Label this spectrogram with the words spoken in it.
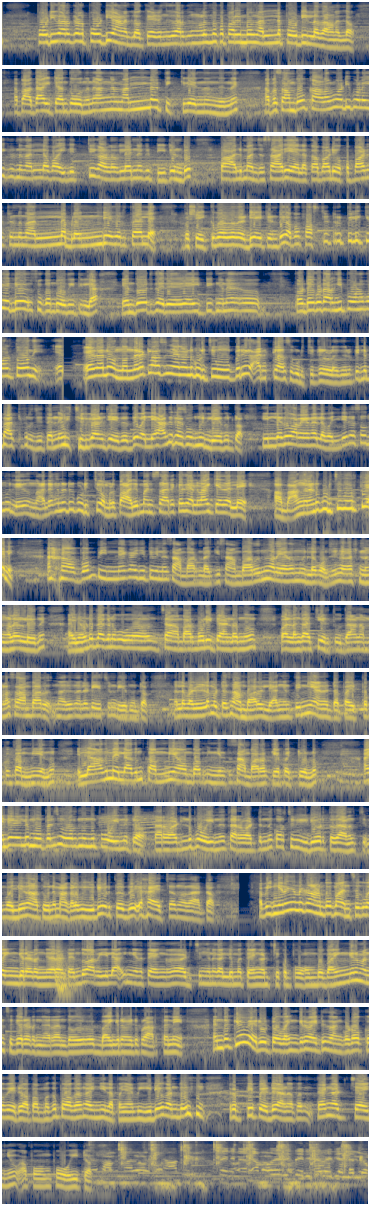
പൊടി വർഗ പൊടിയാണല്ലോ. കിഴങ്ങ് വർഗങ്ങൾ എന്നൊക്കെ പറയുമ്പോൾ നല്ല പൊടി ഉള്ളതാണല്ലോ അപ്പൊ അതായിട്ടാന്ന് തോന്നുന്നു അങ്ങനെ നല്ല തിക്കിൽ എന്ന് നിന്ന് അപ്പൊ സംഭവം കളറും അടിപൊളിയായിട്ടുണ്ട്. നല്ല വൈലറ്റ് കളറിൽ തന്നെ കിട്ടിയിട്ടുണ്ട്. പാലും പഞ്ചസാര ഏലക്കാപാടി ഒക്കെ പാടിട്ടുണ്ട് നല്ല ബ്ലെൻഡ് ചെയ്തെടുത്തതല്ലേ അപ്പൊ ഷേക്ക് റെഡി ആയിട്ടുണ്ട്. അപ്പൊ ഫസ്റ്റ് ട്രിപ്പിലേക്ക് വലിയ സുഖം തോന്നിയിട്ടില്ല. എന്തോ ഒരു തരയായിട്ട് ഇങ്ങനെ തൊട്ടേ കൂടെ ഇറങ്ങി പോണ പോലെ തോന്നി. ഏതായാലും ഒന്നൊന്നര ഗ്ലാസ് ഞാനാണ് കുടിച്ച് മൂപ്പര് അര ഗ്ലാസ് കുടിച്ചിട്ടുള്ളത്. പിന്നെ ബാക്കി ഫ്രിഡ്ജിൽ തന്നെ വെച്ചിട്ടാണ് ചെയ്തത്. വല്ലാതെ രസമൊന്നും ഇല്ലായിരുന്നു കേട്ടോ ഇല്ലത് പറയണല്ലോ. വലിയ രസമൊന്നും ഇല്ലായിരുന്നു എന്നാലും അങ്ങനെ കുടിച്ചു. നമ്മൾ പാലും പഞ്ചസാരൊക്കെ ചിലവാക്കിയതല്ലേ. അപ്പം അങ്ങനെ കുടിച്ച് തീർത്തു ഞാൻ അപ്പം പിന്നെ കഴിഞ്ഞിട്ട് പിന്നെ സാമ്പാർ ഉണ്ടാക്കി സാമ്പാർ എന്ന് പറയാനൊന്നുമില്ല. കുറച്ച് കഷ്ണങ്ങളേ ഉള്ളൂന്ന്. അതിനോട് ഇതാക്കണ സാമ്പാർ പൊടി ഇട്ടാണ്ടൊന്ന് വെള്ളം കാച്ചി എടുത്തു ഇതാണ് നമ്മളെ സാമ്പാർ. നല്ല നല്ല ടേസ്റ്റ് ഉണ്ടായിരുന്നു കേട്ടോ നല്ല വെള്ളം ഇട്ട സാമ്പാറില്ല? അങ്ങനെ തന്നെയാണ് കേട്ടോ പരിപ്പൊക്കെ കമ്മിയായിരുന്നു. എല്ലാതും എല്ലാതും കമ്മിയാവുമ്പം ഇങ്ങനത്തെ സാമ്പാറൊക്കെ പറ്റുള്ളൂ. അതിന്റെ ഇടയിൽ മൂപ്പര് ചോറ് നിന്ന് പോയിന്ന് കേട്ടോ തറവാട്ടിൽ പോയിന്ന്. തറവാട്ടിൽ നിന്ന് കുറച്ച് വീഡിയോ എടുത്തതാണ്. വലിയ നാത്തൂന്റെ മകളെ വീഡിയോ എടുത്തത് അയച്ചു തന്നതാട്ടോ അപ്പൊ ഇങ്ങനെ ഇങ്ങനെ കാണുമ്പോൾ മനസ്സിക്ക് ഭയങ്കര ഇടങ്ങേറാട്ടെ എന്തോ അറിയില്ല. ഇങ്ങനെ തേങ്ങ അടിച്ച് ഇങ്ങനെ കല്ലുമ്പോൾ തേങ്ങ അടിച്ചൊക്കെ പോകുമ്പോൾ ഭയങ്കര മനസ്സിക്ക് ഒരു ഇടങ്ങേറാ എന്തോ ഭയങ്കരമായിട്ട് പ്രാർത്ഥനയും എന്തൊക്കെയോ വരും കേട്ടോ ഭയങ്കരമായിട്ട് സങ്കടമൊക്കെ വരും. അപ്പം നമുക്ക് പോകാൻ കഴിഞ്ഞില്ല. അപ്പം ഞാൻ വീഡിയോ കണ്ട് തൃപ്തിപ്പെടുകയാണ്. അപ്പം തേങ്ങ അടിച്ച് കഴിഞ്ഞു. അപ്പം പോയിട്ടോ. തരുന്ന തരിയല്ലല്ലോ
